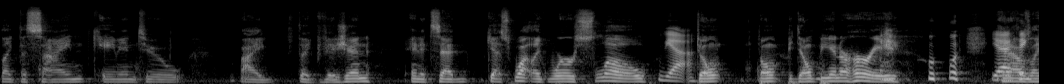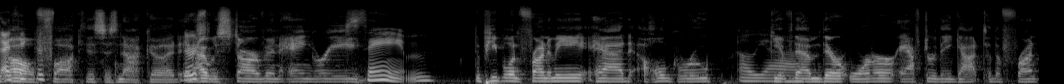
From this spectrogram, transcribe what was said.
like the sign came into my like vision and it said, "Guess what? Like we're slow. yeah, Don't don't be don't be in a hurry." yeah. and I I, think was like, I "Oh think this fuck, this is not good." And I was starving, hangry. same. The people in front of me had a whole group Oh yeah, give them their order after they got to the front.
